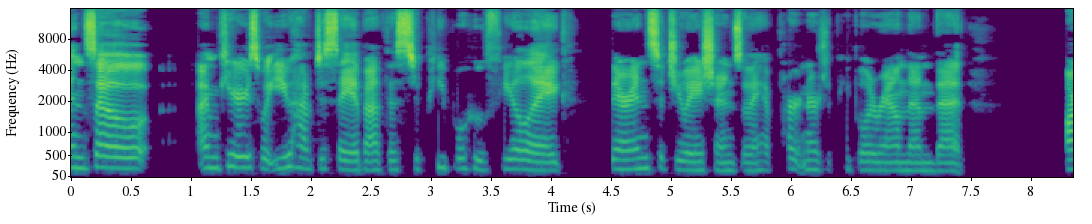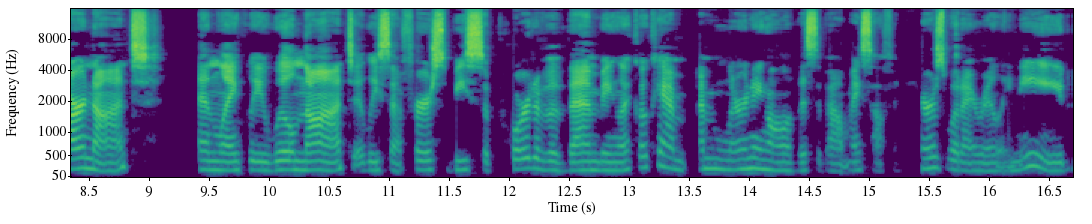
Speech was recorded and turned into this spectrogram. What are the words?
and so i'm curious what you have to say about this to people who feel like they're in situations or they have partners or people around them that are not and likely will not at least at first be supportive of them being like okay i'm i'm learning all of this about myself and here's what i really need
